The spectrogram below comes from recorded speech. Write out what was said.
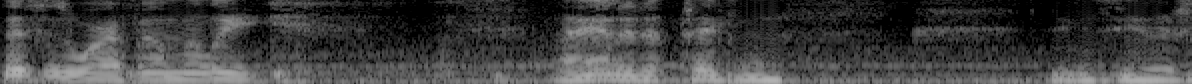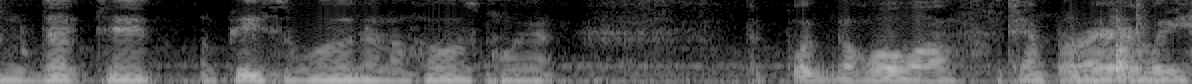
this is where I found my leak. I ended up taking, you can see there's some duct tape, a piece of wood, and a hose clamp to plug the hole off temporarily.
